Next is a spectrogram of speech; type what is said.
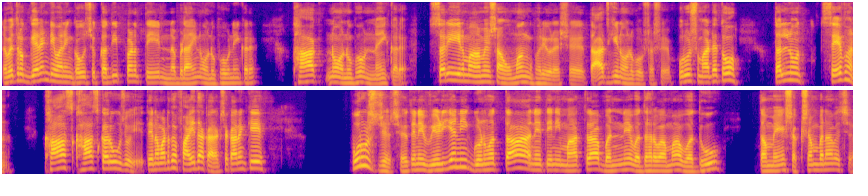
તો મિત્રો ગેરંટી મારીને કહું છું, કદી પણ તે નબળાઈનો અનુભવ નહીં કરે, થાકનો અનુભવ નહીં કરે. શરીરમાં હંમેશા ઉમંગ ભર્યો રહેશે, તાજગીનો અનુભવ થશે. પુરુષ માટે તો તલનું સેવન ખાસ ખાસ કરવું જોઈએ. તેના માટે તો ફાયદાકારક છે, કારણ કે પુરુષ જે છે, તેની વીર્યની ગુણવત્તા અને તેની માત્રા બંને વધારવામાં વધુ તમે સક્ષમ બનાવે છે.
